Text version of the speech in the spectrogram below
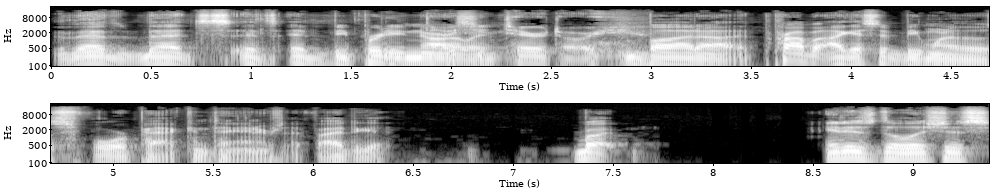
That that's it's, it'd be pretty gnarly. Dicey territory. But uh, probably, I guess it'd be one of those four pack containers if I had to get. But it is delicious.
